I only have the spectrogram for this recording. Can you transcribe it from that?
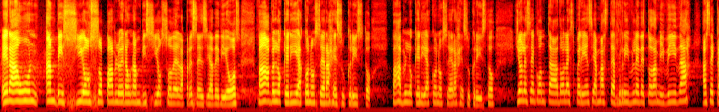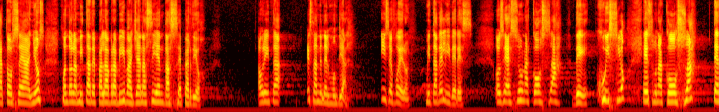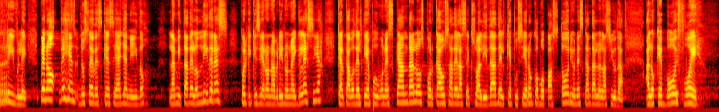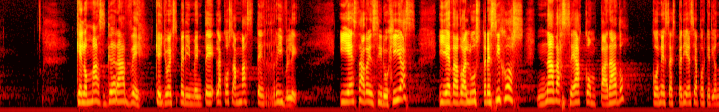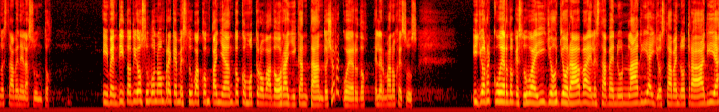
Era un ambicioso, Pablo era un ambicioso de la presencia de Dios. Pablo quería conocer a Jesucristo. Pablo quería conocer a Jesucristo. Yo les he contado la experiencia más terrible de toda mi vida hace 14 años, cuando la mitad de palabra viva ya en Hacienda se perdió. Ahorita están en el mundial y se fueron, mitad de líderes. O sea, es una cosa de juicio es una cosa terrible. Pero dejen de ustedes que se hayan ido la mitad de los líderes porque quisieron abrir una iglesia, que al cabo del tiempo hubo un escándalo por causa de la sexualidad del que pusieron como pastor y un escándalo en la ciudad. A lo que voy fue que lo más grave que yo experimenté, la cosa más terrible, y he estado en cirugías y he dado a luz tres hijos, nada se ha comparado con esa experiencia porque Dios no estaba en el asunto. Y bendito Dios, hubo un hombre que me estuvo acompañando como trovador allí cantando. Yo recuerdo, el hermano Jesús. Y yo recuerdo que estuvo ahí, yo lloraba, él estaba en un área y yo estaba en otra área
